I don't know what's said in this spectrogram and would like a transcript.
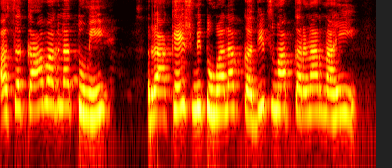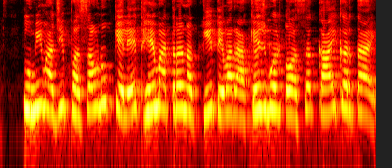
असं का वागलात तुम्ही? राकेश मी तुम्हाला कधीच माफ करणार नाही. तुम्ही माझी फसवणूक केलेत हे मात्र नक्की. तेव्हा राकेश बोलतो असं काय करताय?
